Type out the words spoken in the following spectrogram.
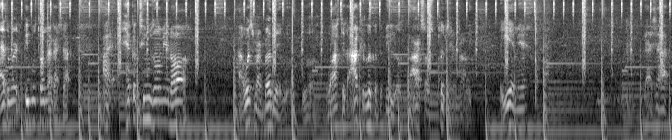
Afterwards, people told me I got shot. I had heck of twos on me and all. I wish my brother would uh, watch it. I could look at the videos. I saw some clips in it probably. But yeah, man. Got shot.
